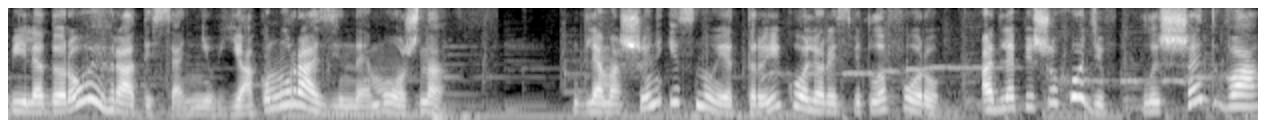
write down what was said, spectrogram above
Біля дороги гратися ні в якому разі не можна. Для машин існує три кольори світлофору, а для пішоходів лише два.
